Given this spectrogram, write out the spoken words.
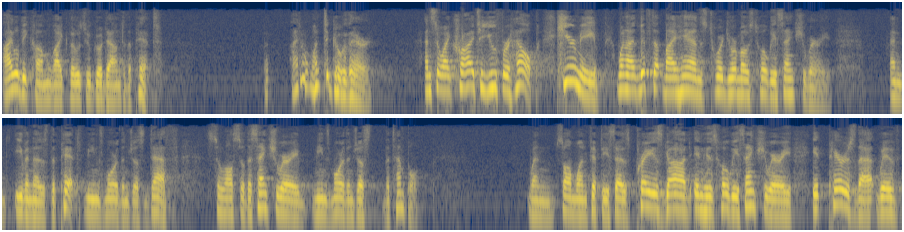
I will become like those who go down to the pit. But I don't want to go there. And so I cry to you for help. Hear me when I lift up my hands toward your most holy sanctuary. And even as the pit means more than just death, so also the sanctuary means more than just the temple. When Psalm 150 says, praise God in his holy sanctuary, it pairs that with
